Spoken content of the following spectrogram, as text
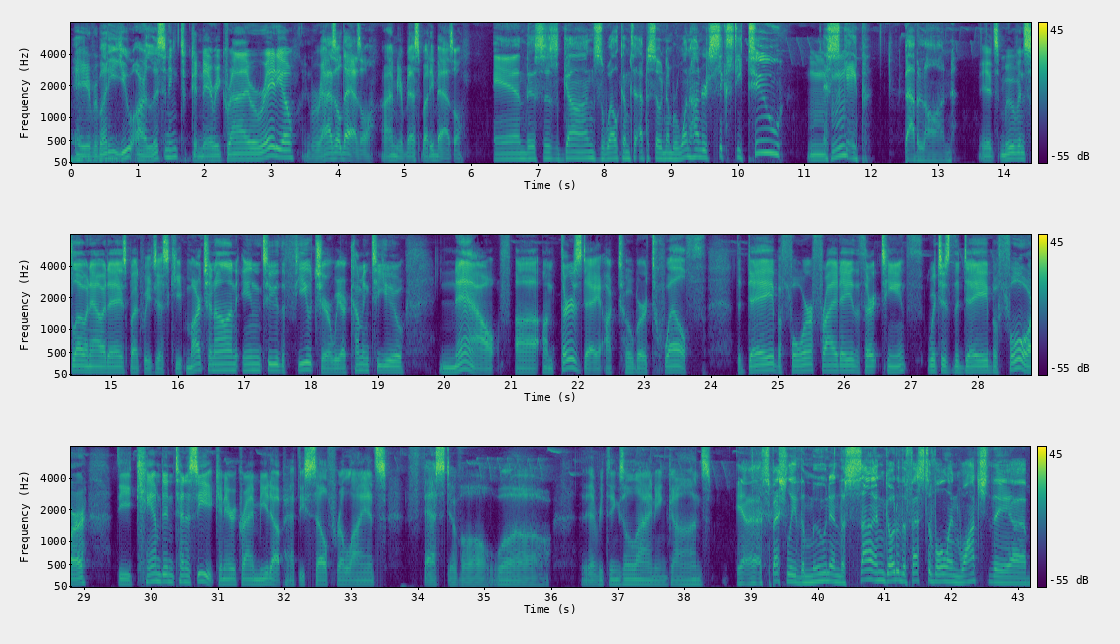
Hey everybody, you are listening to Canary Cry Radio and Razzle Dazzle. I'm your best buddy Basil. And this is Gonz. Welcome to episode number 162 Escape Babylon. It's moving slow nowadays, but we just keep marching on into the future. We are coming to you now uh, on Thursday, October 12th, the day before Friday the 13th, which is the day before the Camden, Tennessee Canary Cry meetup at the Self Reliance Festival. Whoa, everything's aligning, Gonz. Yeah, especially the moon and the sun. Go to the festival and watch the uh,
